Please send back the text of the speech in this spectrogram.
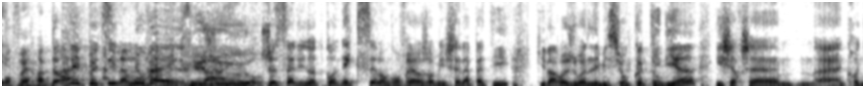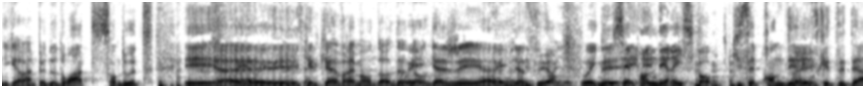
pour faire. Dans les petites nouvelles du jour, je salue notre excellent confrère Jean-Michel Apathy qui va rejoindre l'émission Quotidien. Il cherche un chroniqueur un peu de droite, sans doute, et, euh, Oui, oui, et c'est ça. quelqu'un vraiment d'engagé, Oui. bien sûr. Oui, qui Mais- sait prendre des risques. Bon, qui sait prendre des risques, etc.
